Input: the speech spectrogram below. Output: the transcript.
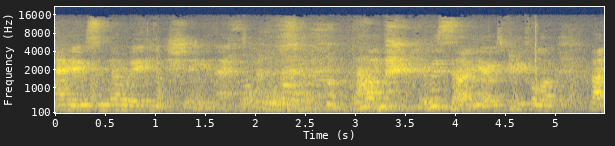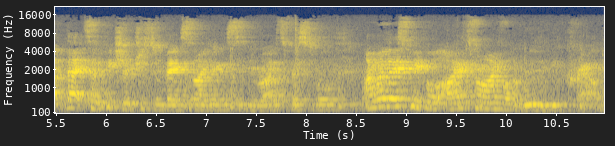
and there was no air conditioning in that hall. Um, it was, uh, yeah, it was pretty full on. But that's a picture of Tristan Bancks and I doing the Sydney Writers Festival. I'm one of those people, I thrive on a really big crowd.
